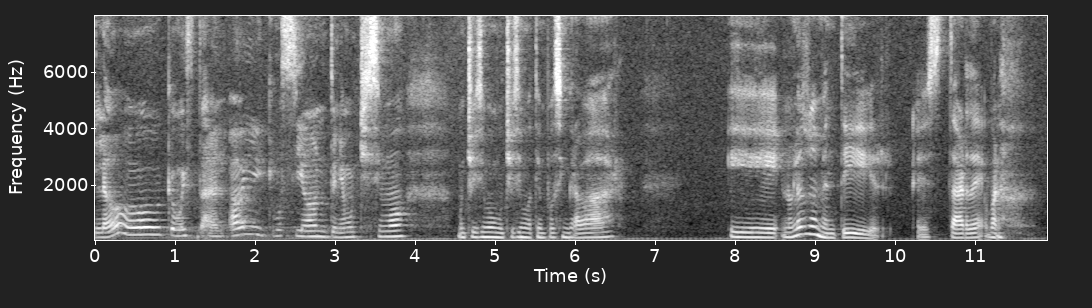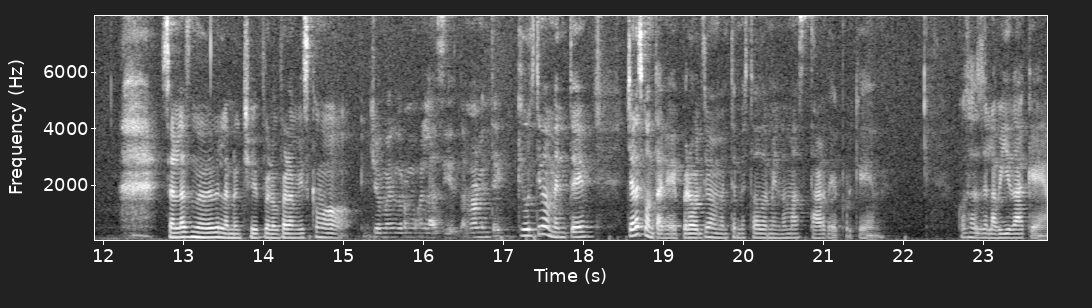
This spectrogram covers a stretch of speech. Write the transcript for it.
Hello, ¿cómo están? Ay, qué emoción. Tenía muchísimo, muchísimo, muchísimo tiempo sin grabar. Y no les voy a mentir, es tarde. Bueno, son las 9 de la noche, pero para mí es como yo me duermo a las 10 normalmente. Que últimamente, ya les contaré, pero últimamente me he estado durmiendo más tarde porque cosas de la vida que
